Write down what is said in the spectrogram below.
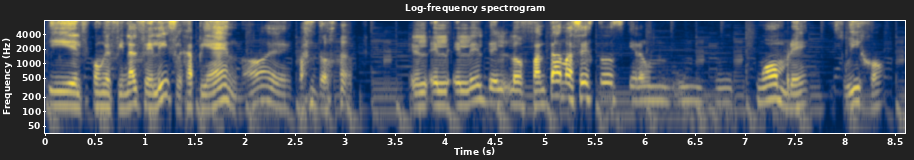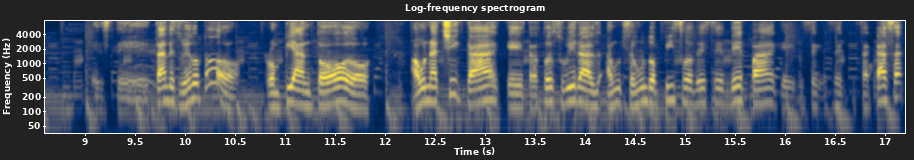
Y el, con el final feliz, el happy end, ¿no? Eh, cuando el, el- el- el de los fantasmas estos, que era un, un- hombre, su hijo, este, están destruyendo todo, rompían todo. A una chica que trató de subir al- a un segundo piso de ese depa, que ese- esa casa,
